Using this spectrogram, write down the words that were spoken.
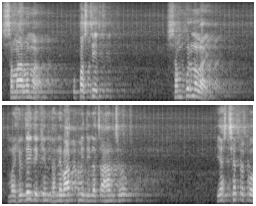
समारोहमा उपस्थित सम्पूर्णलाई म हृदयदेखि धन्यवाद पनि दिन चाहन्छु। यस क्षेत्रको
